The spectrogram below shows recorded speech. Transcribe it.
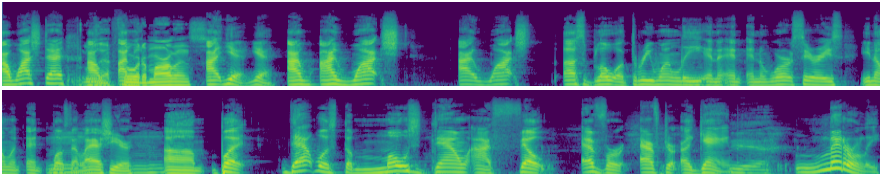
I watched that. I, was that I- Florida Marlins? I yeah yeah I I watched I watched us blow a three one lead in, in in the World Series. You know, and, and what was that Mhm. last year? Mhm. Um, but that was the most down I felt ever after a game, Yeah. literally.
